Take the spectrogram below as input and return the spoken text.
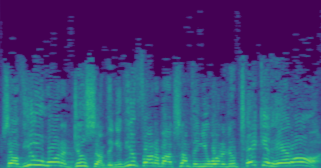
So if you want to do something, if you thought about something you want to do, take it head on.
